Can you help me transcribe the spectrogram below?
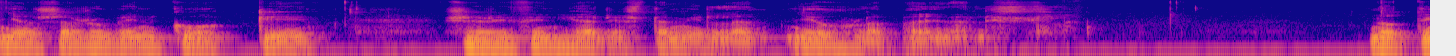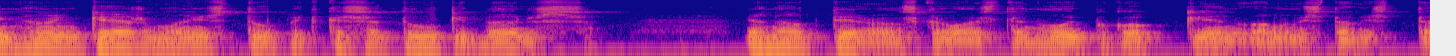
jossa Robin kuokkii sheriffin järjestämillä juhlapäivällisillä. Nottinghamin kerma istuu pitkässä tuukipöydässä ja nauttii ranskalaisten huippukokkien valmistavista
